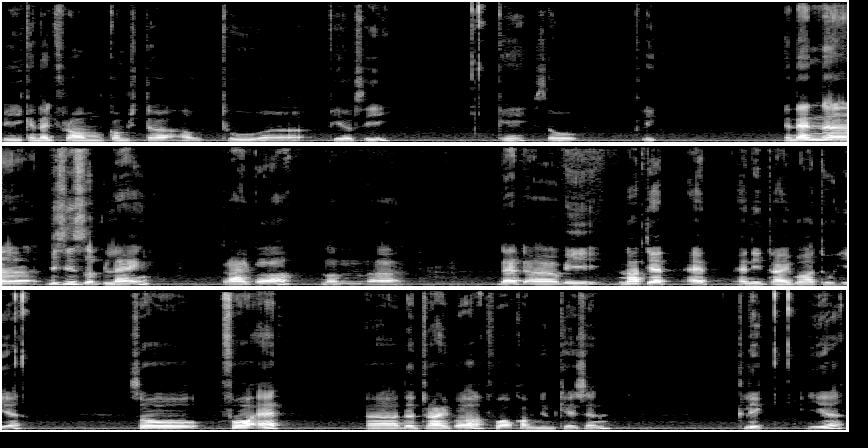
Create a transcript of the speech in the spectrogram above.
We connect from computer out to uh, PLC okay so and then uh, this is a blank driver. Don't uh, that uh, we not yet add any driver to here. So for add uh, the driver for communication click here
